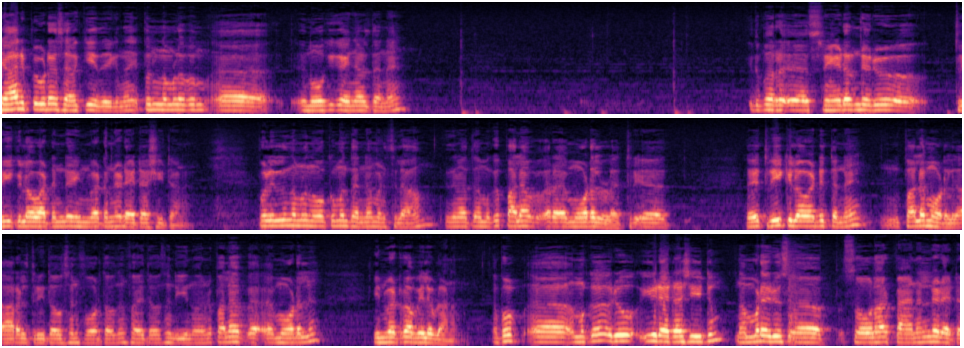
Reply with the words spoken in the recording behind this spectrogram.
ഞാനിപ്പോൾ ഇവിടെ സെലക്ട് ചെയ്തിരിക്കുന്നത്. ഇപ്പം നമ്മളിപ്പം നോക്കിക്കഴിഞ്ഞാൽ തന്നെ ഇതിപ്പോൾ സ്നേഡറിന്റെ ഒരു ത്രീ കിലോ വാട്ടിന്റെ ഇൻവേർട്ടറിന്റെ ഡാറ്റ ഷീറ്റാണ് അപ്പോൾ ഇതിൽ നമ്മൾ നോക്കുമ്പോൾ തന്നെ മനസ്സിലാവും. ഇതിനകത്ത് നമുക്ക് പല മോഡലുള്ള അതായത് ത്രീ കിലോ വാട്ടിൽ തന്നെ പല model R L three thousand four thousand five thousand D എന്ന് പറഞ്ഞ പല മോഡൽ ഇൻവെർട്ടർ അവൈലബിൾ ആണ്. അപ്പോൾ നമുക്ക് ഒരു ഈ ഡാറ്റ ഷീറ്റും നമ്മുടെ ഒരു സോളാർ പാനലിന്റെ ഡാറ്റ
